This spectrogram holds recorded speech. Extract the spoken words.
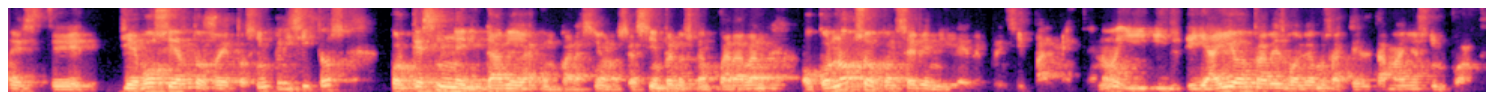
Este, llevó ciertos retos implícitos porque es inevitable la comparación, o sea, siempre nos comparaban o con Oxxo o con 7-Eleven principalmente. Y, ahí otra vez volvemos a que el tamaño se importa.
